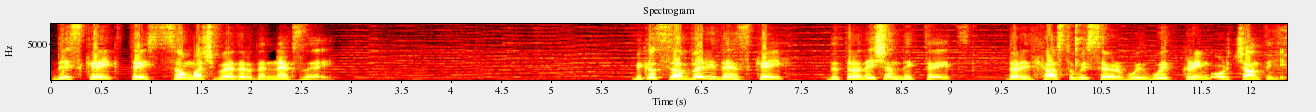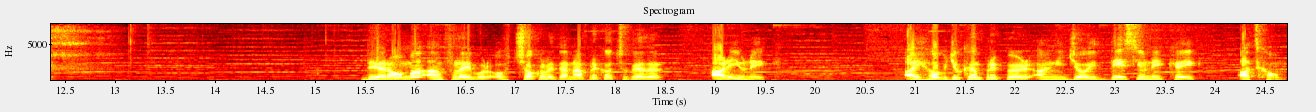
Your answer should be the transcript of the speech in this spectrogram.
This cake tastes so much better the next day. Because it's a very dense cake, the tradition dictates that it has to be served with whipped cream or chantilly. The aroma and flavor of chocolate and apricot together are unique. I hope you can prepare and enjoy this unique cake at home.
